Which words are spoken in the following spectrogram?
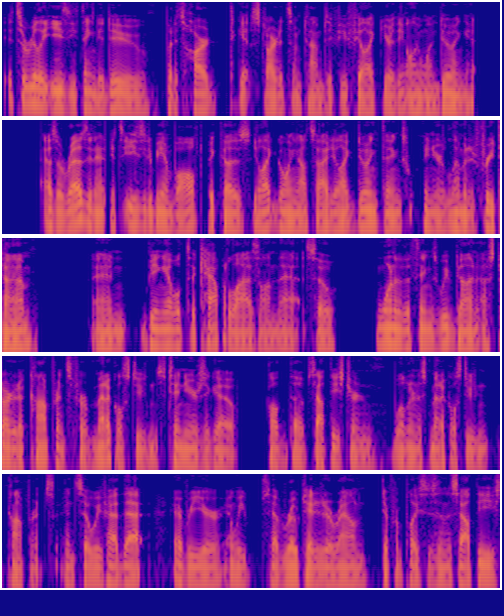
It's a really easy thing to do, but it's hard to get started sometimes if you feel like you're the only one doing it. As a resident, it's easy to be involved because you like going outside, you like doing things in your limited free time and being able to capitalize on that. So, one of the things we've done, I started a conference for medical students 10 years ago. called the Southeastern Wilderness Medical Student Conference. And so we've had that every year and we have rotated around different places in the Southeast.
